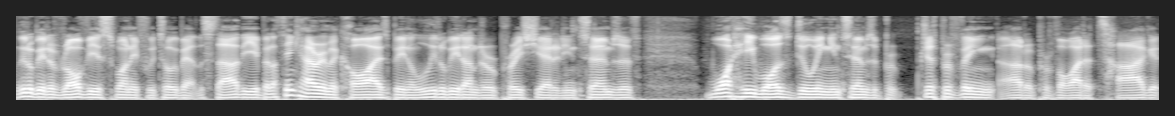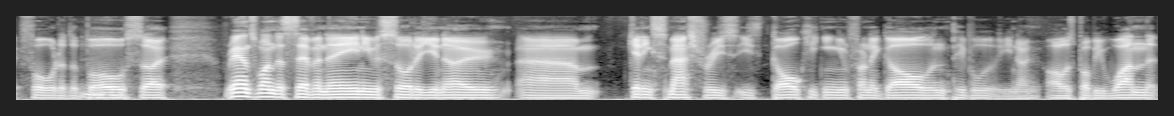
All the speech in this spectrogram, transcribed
little bit of an obvious one if we talk about the start of the year. But I think Harry McKay has been a little bit underappreciated in terms of what he was doing in terms of just being able to provide a target forward of the ball. So rounds one to seventeen, he was sort of you know. Um, Getting smashed for his, his goal kicking in front of goal, and people, you know, I was probably one that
